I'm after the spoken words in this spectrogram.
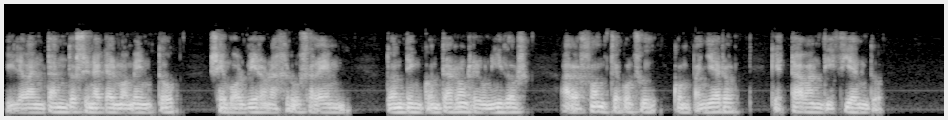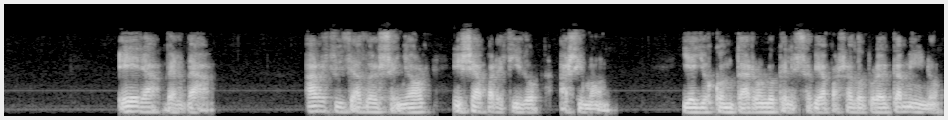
Y levantándose en aquel momento, se volvieron a Jerusalén, donde encontraron reunidos a los once con sus compañeros que estaban diciendo, era verdad. Ha resucitado el Señor y se ha aparecido a Simón. Y ellos contaron lo que les había pasado por el camino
